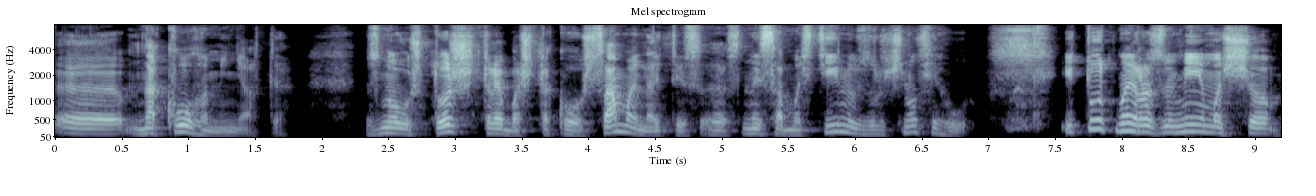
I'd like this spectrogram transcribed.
е, на кого міняти? Знову ж тож, треба ж такого ж саме знайти е, не самостійну зручну фігуру. І тут ми розуміємо, що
